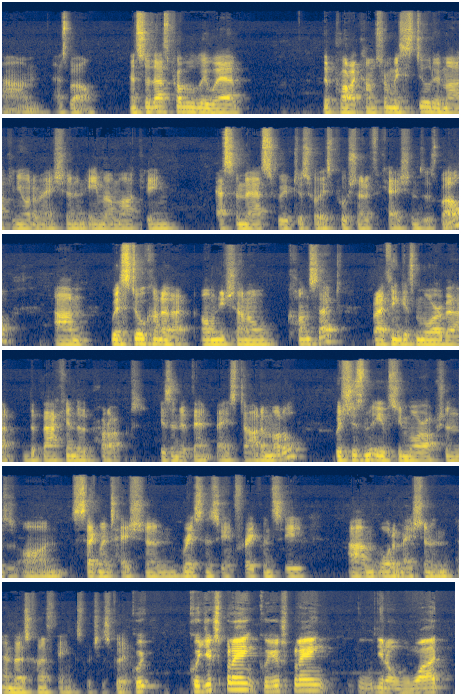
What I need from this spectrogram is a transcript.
um, as well. And so that's probably where the product comes from. We still do marketing automation and email marketing, SMS. We've just released push notifications as well. Um, we're still kind of that omni-channel concept, but I think it's more about the back end of the product is an event-based data model, which just gives you more options on segmentation, recency and frequency, um, automation, and, and, those kind of things, which is good. Could, could you explain? Could you explain? You know what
